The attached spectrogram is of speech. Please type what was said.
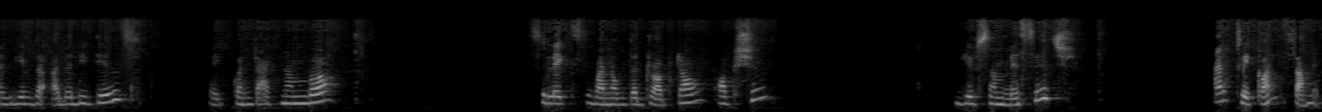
I'll give the other details like contact number. Select one of the drop down option. give some message and click on submit.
